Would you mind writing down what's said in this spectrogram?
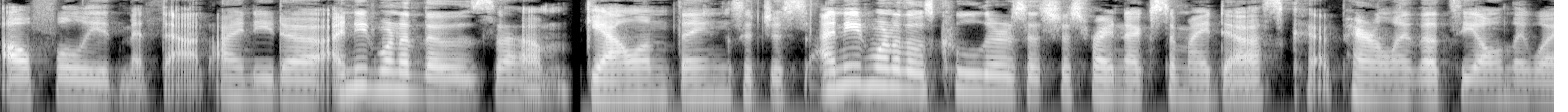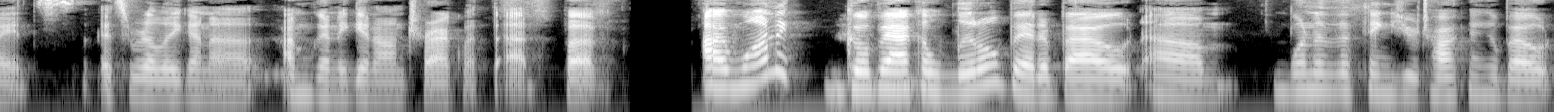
i will fully admit that i need a i need one of those um, gallon things that just i need one of those coolers that's just right next to my desk apparently that's the only way it's it's really gonna i'm gonna get on track with that but i want to go back a little bit about um, one of the things you're talking about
